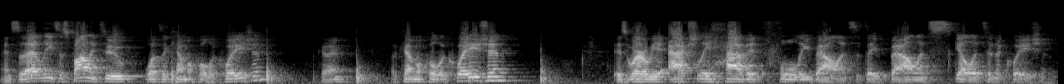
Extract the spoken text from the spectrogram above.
And so that leads us finally to what's a chemical equation? Okay? A chemical equation is where we actually have it fully balanced. It's a balanced skeleton equation.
